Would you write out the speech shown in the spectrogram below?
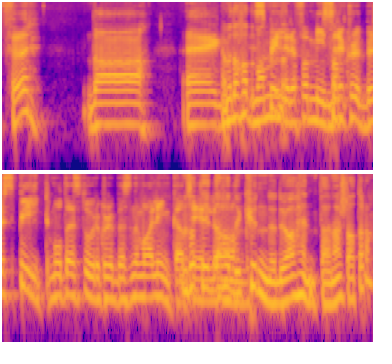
før. Da, eh, hadde man- spillere for mindre sånn- klubber spilte mot den store klubben som de var linka til. Da da og- kunne du ha henta en erstatter.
